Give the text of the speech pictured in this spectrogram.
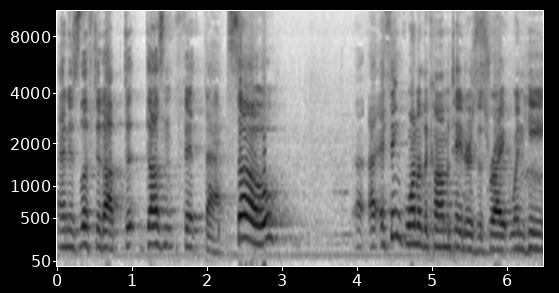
and is lifted up doesn't fit that. So, I think one of the commentators is right when he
